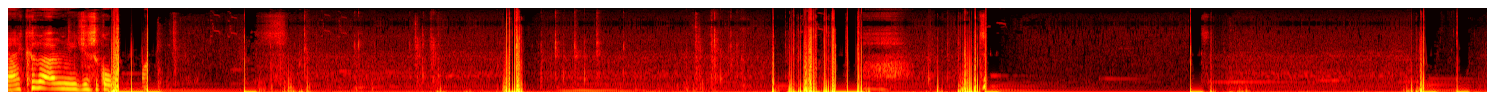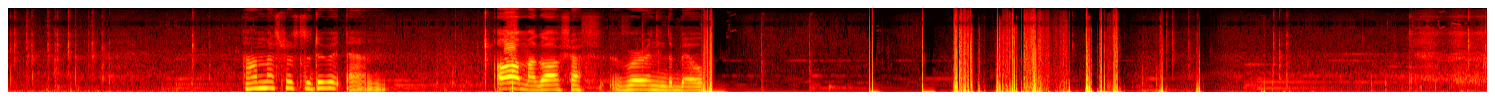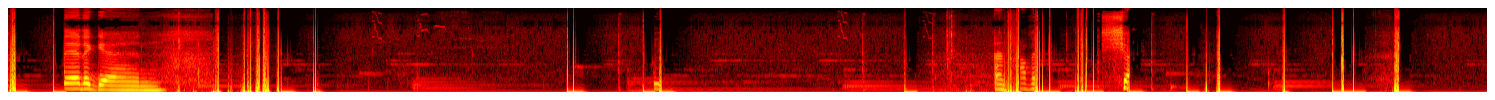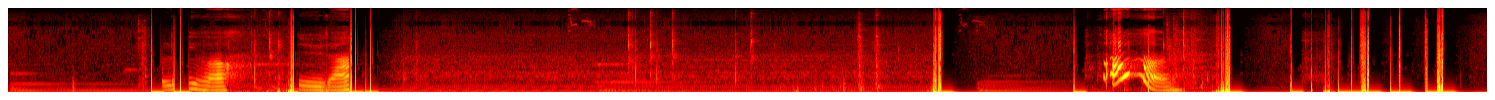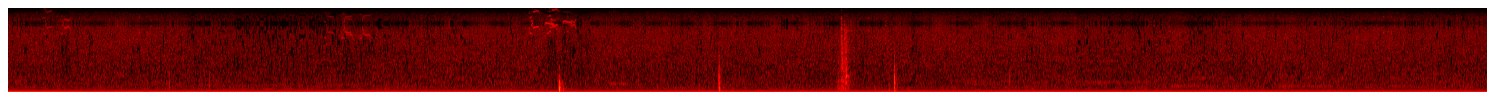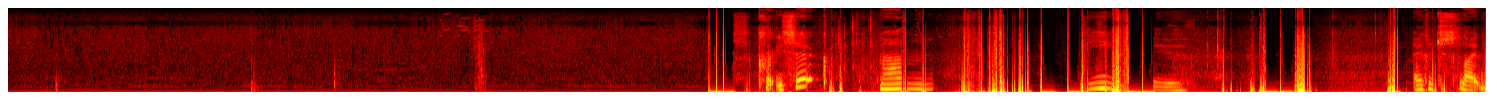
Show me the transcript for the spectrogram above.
I could only just got one. How am I supposed to do it then? Oh my gosh, I've ruined the bill. It again. And have it shut. Lever do that. Oh. Pretty sick. Um, these two. I could just like.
